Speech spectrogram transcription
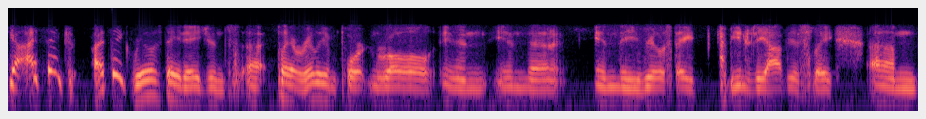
Yeah, I think I think real estate agents uh, play a really important role in in the in the real estate community, obviously, um,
